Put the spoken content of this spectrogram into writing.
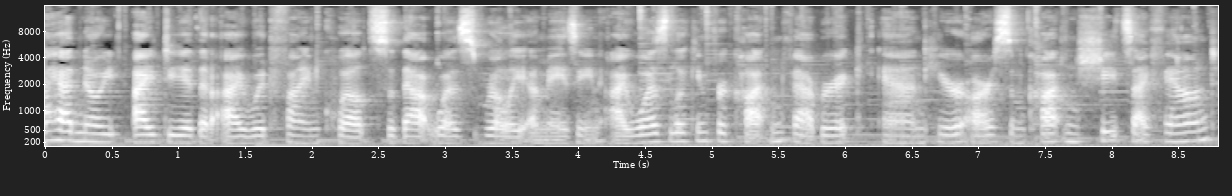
I had no idea that I would find quilts, so that was really amazing. I was looking for cotton fabric, and here are some cotton sheets I found.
